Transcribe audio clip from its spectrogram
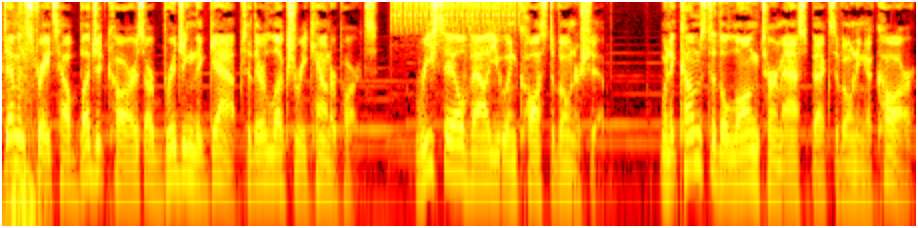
demonstrates how budget cars are bridging the gap to their luxury counterparts. Resale value and cost of ownership. When it comes to the long-term aspects of owning a car,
